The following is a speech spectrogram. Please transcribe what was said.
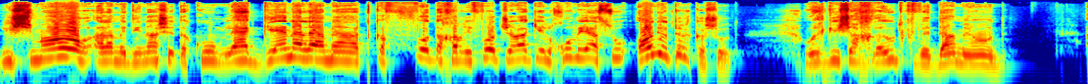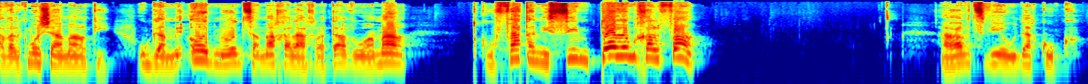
לשמור על המדינה שתקום, להגן עליה מההתקפות החריפות שרק ילכו ויעשו עוד יותר קשות. הוא הרגיש אחריות כבדה מאוד. אבל כמו שאמרתי, הוא גם מאוד מאוד שמח על ההחלטה והוא אמר, תקופת הניסים טרם חלפה. הרב צבי יהודה קוק,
